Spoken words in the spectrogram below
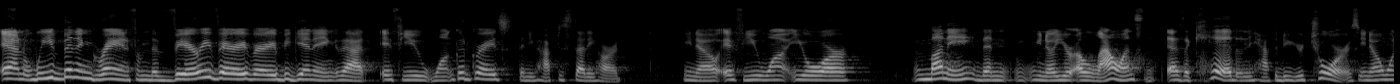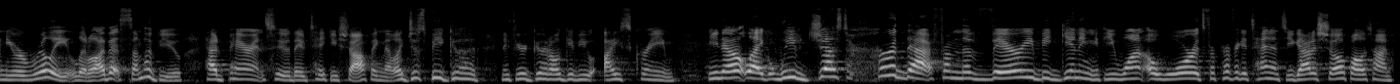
And we've been ingrained from the very, very, very beginning that if you want good grades, then you have to study hard. You know, if you want your money than you know your allowance as a kid and you have to do your chores you know when you were really little. I bet some of you had parents who they'd take you shopping that like just be good and if you're good i'll give you ice cream. You know like we've just heard that from the very beginning. If you want awards for perfect attendance you got to show up all the time.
